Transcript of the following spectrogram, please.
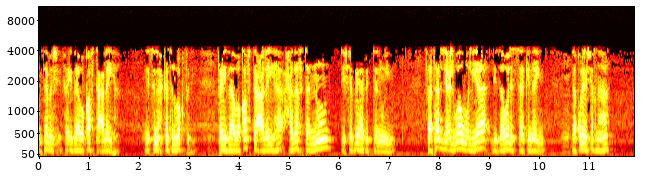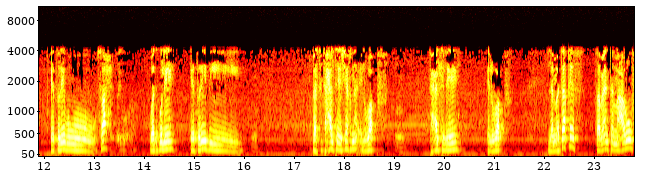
انتبه فإذا وقفت عليها نسينا حكاية الوقف دي. فإذا وقفت عليها حذفت النون لشبهها بالتنوين. فترجع الواو والياء لزوال الساكنين. تقول يا شيخنا ها؟ اضربوا صح؟ وتقول إيه؟ اضربي. بس في حالة يا شيخنا الوقف. في حالة الإيه؟ الوقف. لما تقف طبعا أنت معروف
